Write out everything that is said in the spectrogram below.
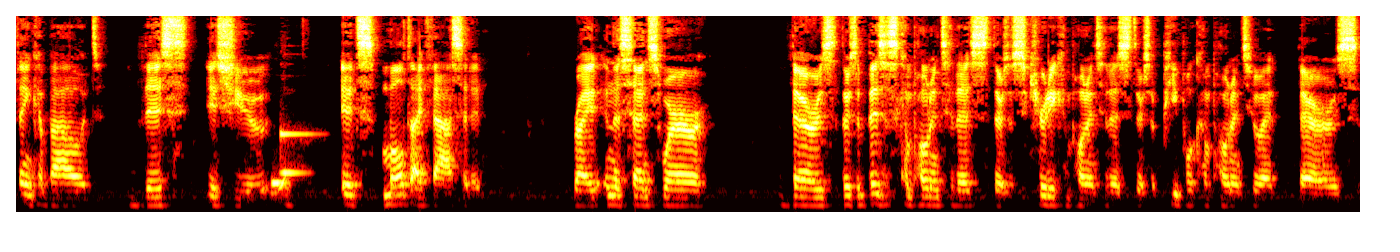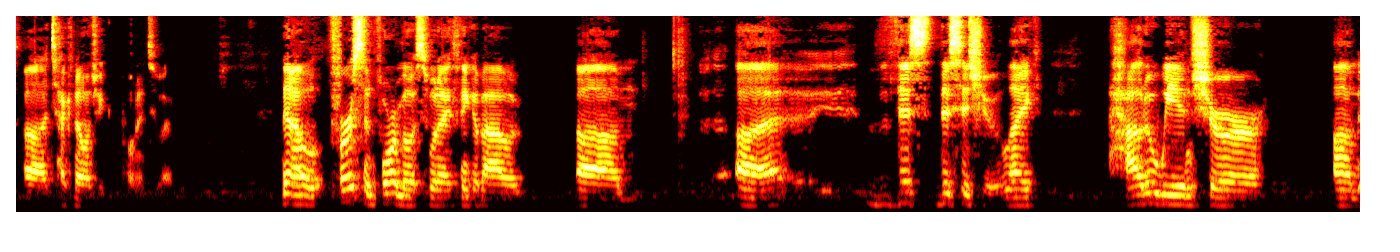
think about this issue, it's multifaceted, right? In the sense where there's there's a business component to this, there's a security component to this, there's a people component to it, there's a technology component to it. Now, first and foremost, when I think about um, uh, this this issue, like how do we ensure um,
